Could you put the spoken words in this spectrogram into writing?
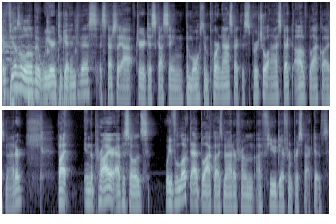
It feels a little bit weird to get into this, especially after discussing the most important aspect, the spiritual aspect of Black Lives Matter. But in the prior episodes, we've looked at Black Lives Matter from a few different perspectives,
